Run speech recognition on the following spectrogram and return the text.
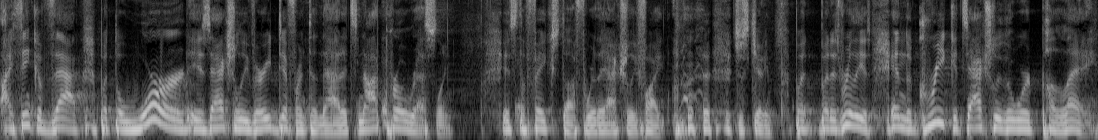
I think of that, but the word is actually very different than that. It's not pro wrestling. It's the fake stuff where they actually fight. Just kidding. But but it really is. In the Greek, it's actually the word pele.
